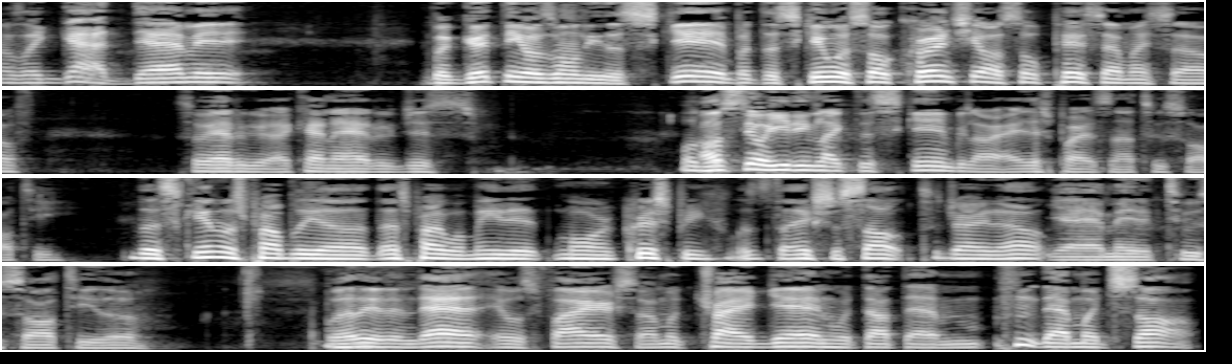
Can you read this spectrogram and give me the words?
was like, God damn it. But good thing it was only the skin, but the skin was so crunchy, I was so pissed at myself. So I had to, I kind of had to just, Well, I was still eating like the skin, be like, all right, this part's not too salty. The skin was probably, uh, that's probably what made it more crispy was the extra salt to dry it out. Yeah, I made it too salty though. But other than that, it was fire. So I'm gonna try again without that that much salt.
